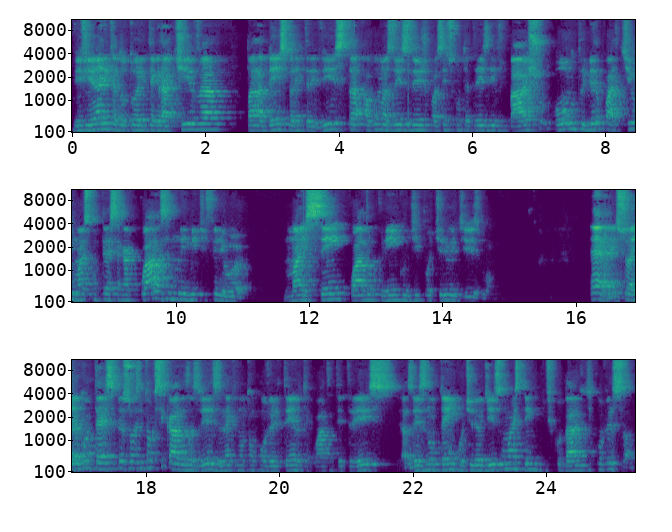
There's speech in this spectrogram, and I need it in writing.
Viviane, que é doutora integrativa, Parabéns pela entrevista. Algumas vezes vejo pacientes com T3 livre baixo ou no primeiro quartil, mas com TSH quase no limite inferior, mas sem quadro clínico de hipotireoidismo. É, isso aí acontece pessoas intoxicadas às vezes, né, que não estão convertendo T4 em T3, às vezes não tem hipotireoidismo, mas tem dificuldade de conversão,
